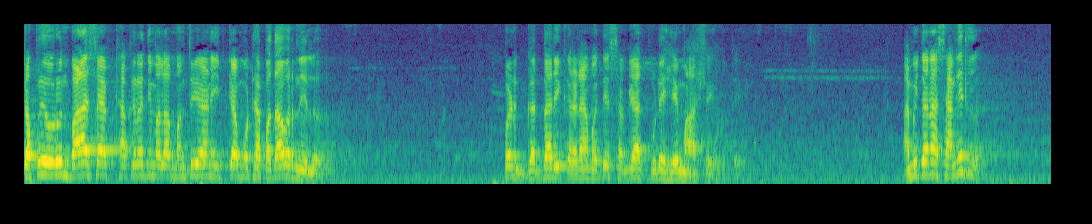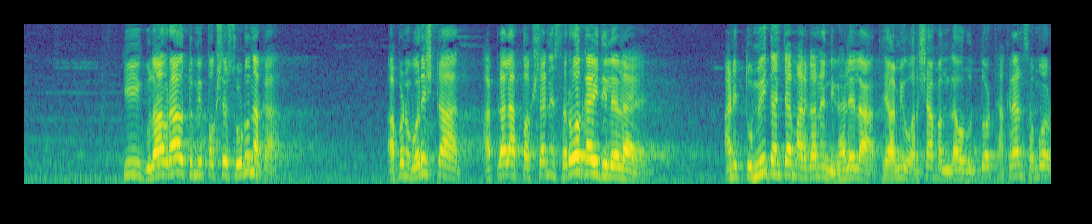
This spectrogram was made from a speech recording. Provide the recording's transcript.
टपरीवरून बाळासाहेब ठाकरेंनी मला मंत्री आणि इतक्या मोठ्या पदावर नेलं. पण गद्दारी करण्यामध्ये सगळ्यात पुढे हे महाशय होते. आम्ही त्यांना सांगितलं की गुलाबराव तुम्ही पक्ष सोडू नका. आपण वरिष्ठ आहात. आपल्याला पक्षाने सर्व काही दिलेलं आहे. आणि तुम्ही त्यांच्या मार्गाने निघालेला आहात. हे आम्ही वर्षा बंगल्यावर उद्धव ठाकरेंसमोर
